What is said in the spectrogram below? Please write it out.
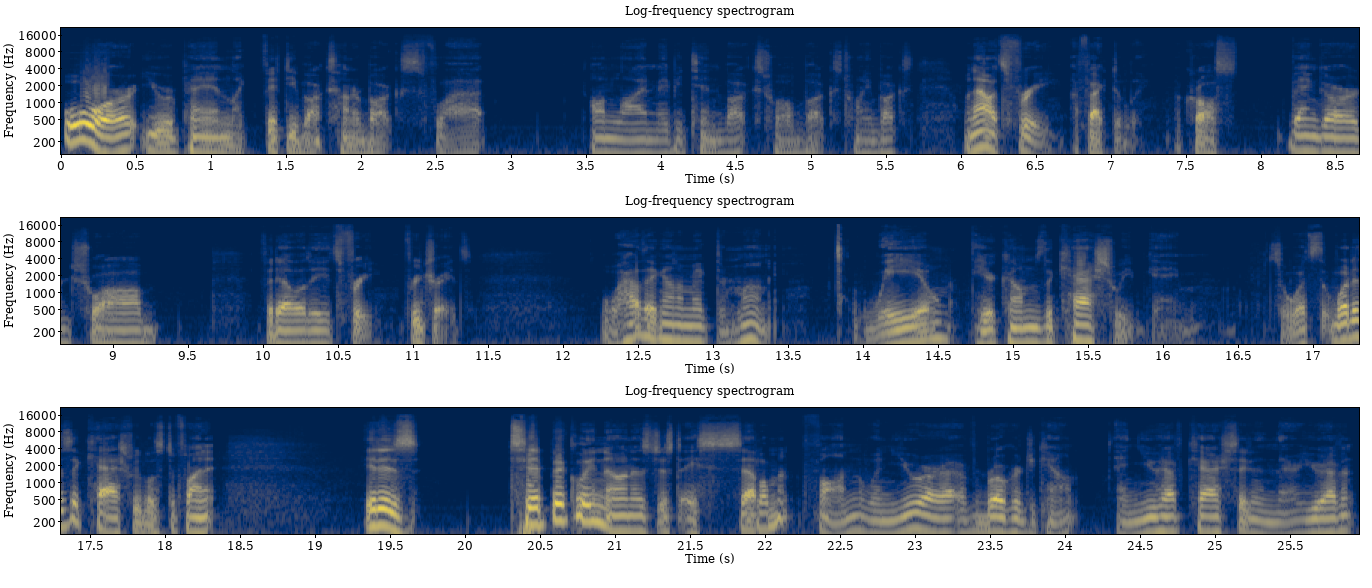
or you were paying like 50 bucks, 100 bucks flat online, maybe 10 bucks, 12 bucks, 20 bucks. Well, now it's free effectively across Vanguard, Schwab, Fidelity, it's free, free trades. Well, how are they going to make their money? Well, here comes the cash sweep game. So, what's the, what is a cash sweep? Let's define it. It is typically known as just a settlement fund when you are have a brokerage account and you have cash sitting in there. You haven't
